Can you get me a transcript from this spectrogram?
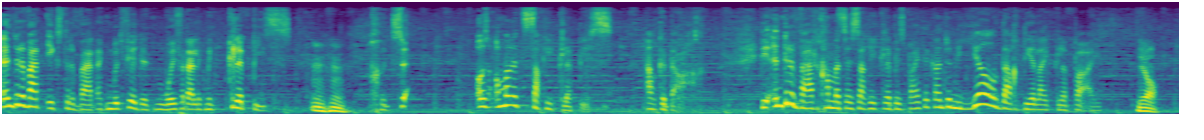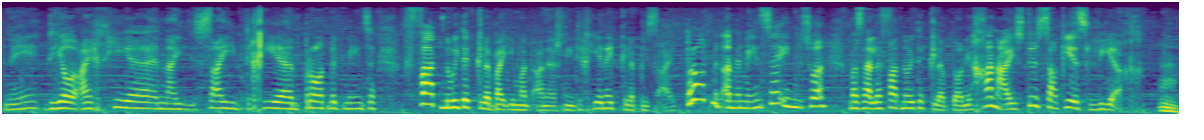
introvert ekstrovert, ek moet vir jou dit mooi verduidelik met klippies. Mhm. Mm Goed, so ons almal het sakkie klippies elke dag. Die introvert gaan met sy sakkie klippies buitekant en die heel dag deel hy klippe uit. Ja. Nee, deel hy gee en hy sy gee en praat met mense. Vat nooit 'n klip by iemand anders nie. Die gee net klippies uit. Praat met ander mense en so aan, maar hulle vat nooit 'n klip daar nie. Gaan huis toe, sakkie is leeg. Mm.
